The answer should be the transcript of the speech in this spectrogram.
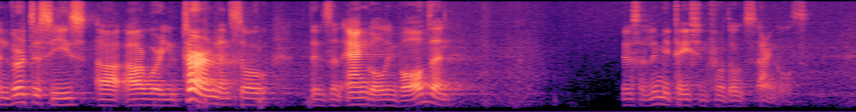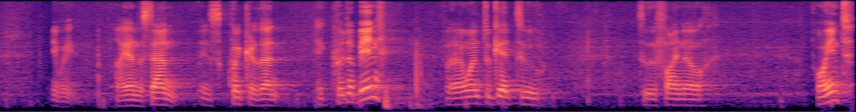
and vertices uh, are where you turn, and so there's an angle involved, and there's a limitation for those angles. anyway, I understand it's quicker than it could have been, but I want to get to, to the final point.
